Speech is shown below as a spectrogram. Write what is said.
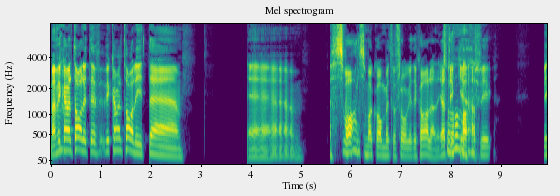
Men vi kan väl ta lite, vi kan väl ta lite eh, svar som har kommit för frågedekalen. Jag Svar? tycker att vi... vi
